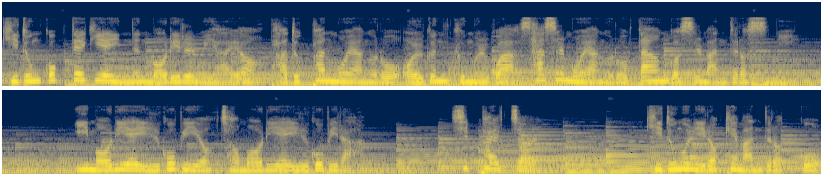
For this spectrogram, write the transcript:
기둥 꼭대기에 있는 머리를 위하여 바둑판 모양으로 얼근 그물과 사슬 모양으로 따은 것을 만들었으니 이 머리에 일곱이요 저 머리에 일곱이라. 18절. 기둥을 이렇게 만들었고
